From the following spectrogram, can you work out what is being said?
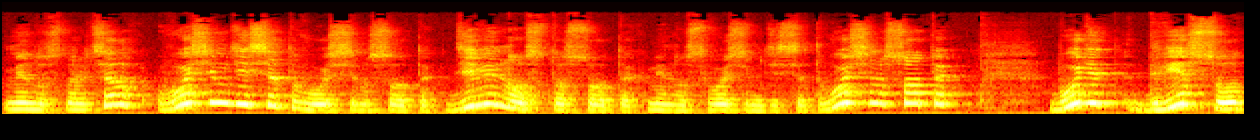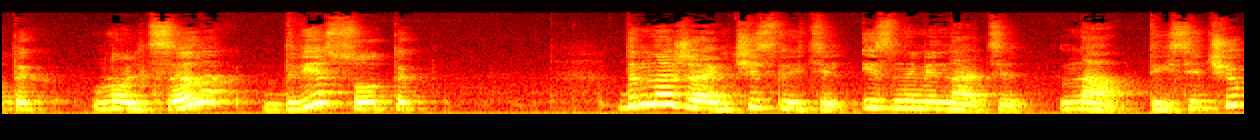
минус 0,88. 90 сотых минус 88 сотых будет 2 сотых. 0,2 сотых. Домножаем числитель и знаменатель на 1000.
